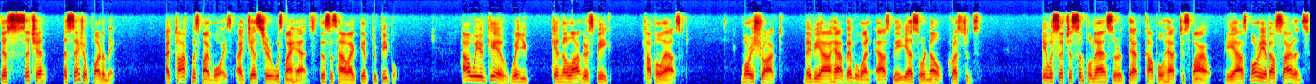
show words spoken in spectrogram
they're such an essential part of me. I talk with my voice. I gesture with my hands. This is how I give to people. How will you give when you can no longer speak? Couple asked. Morris shrugged. Maybe I'll have everyone ask me yes or no questions. It was such a simple answer that couple had to smile. He asked Maury about silence.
